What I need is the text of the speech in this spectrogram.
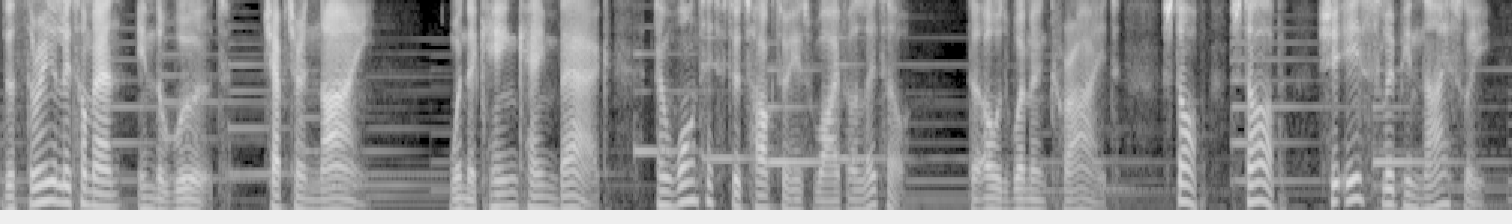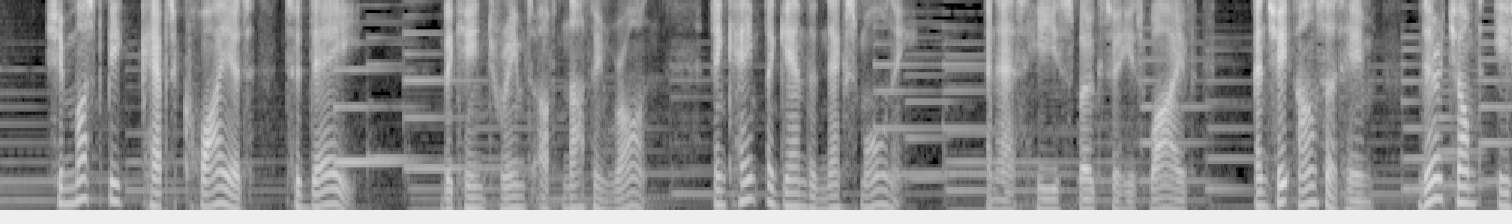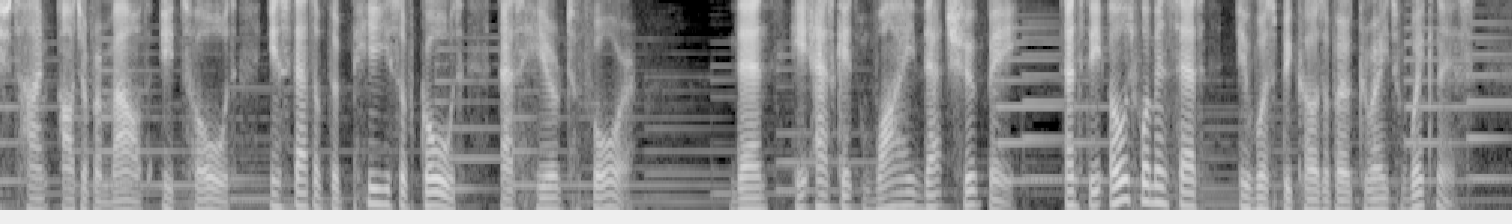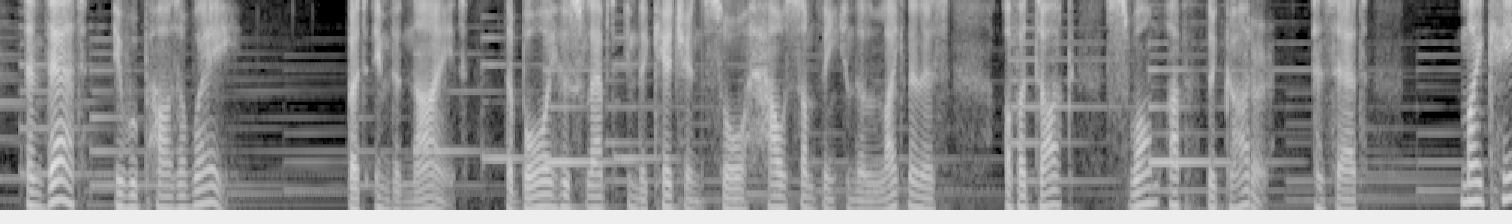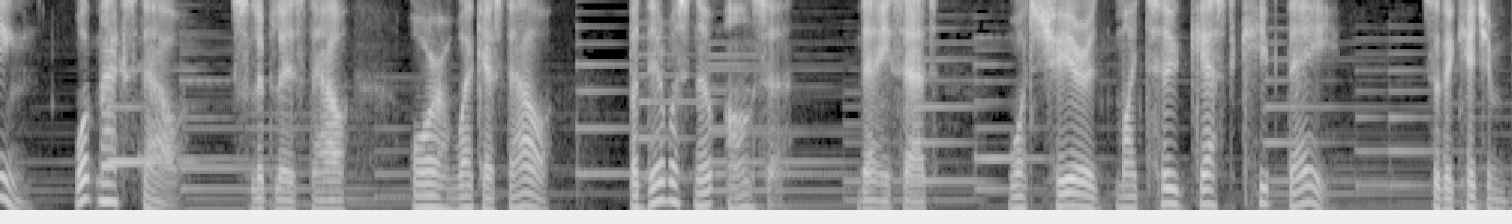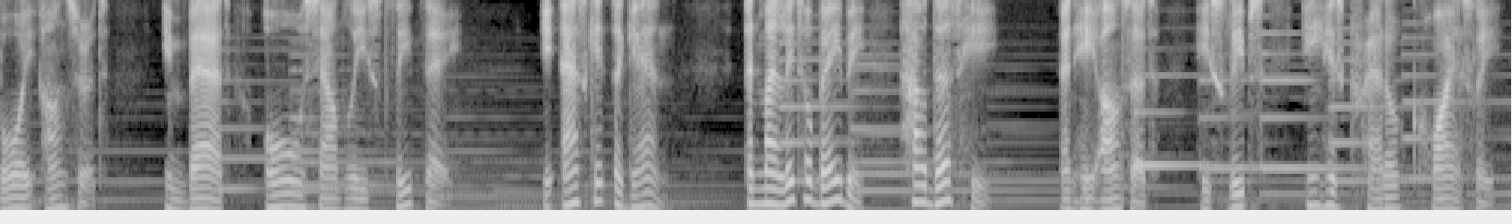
The Three Little Men in the Wood, Chapter 9. When the king came back and wanted to talk to his wife a little, the old woman cried, Stop, stop, she is sleeping nicely. She must be kept quiet today. The king dreamed of nothing wrong and came again the next morning. And as he spoke to his wife, and she answered him, there jumped each time out of her mouth a toad instead of the piece of gold as heretofore. Then he asked it why that should be, and the old woman said it was because of her great weakness, and that it would pass away. But in the night, the boy who slept in the kitchen saw how something in the likeness of a dog swam up the gutter, and said, My king, what makest thou? Sleepest thou? Or wakest thou? But there was no answer. Then he said, What cheer my two guests keep they? So the kitchen boy answered, In bed all soundly sleep they. He asked it again, And my little baby, how does he? And he answered, He sleeps in his cradle quietly.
